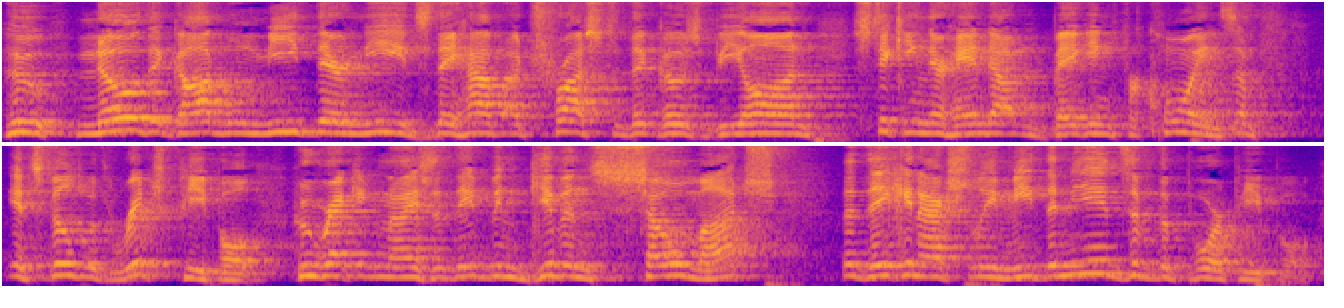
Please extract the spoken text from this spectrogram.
who know that God will meet their needs. They have a trust that goes beyond sticking their hand out and begging for coins. Um, it's filled with rich people who recognize that they've been given so much that they can actually meet the needs of the poor people.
